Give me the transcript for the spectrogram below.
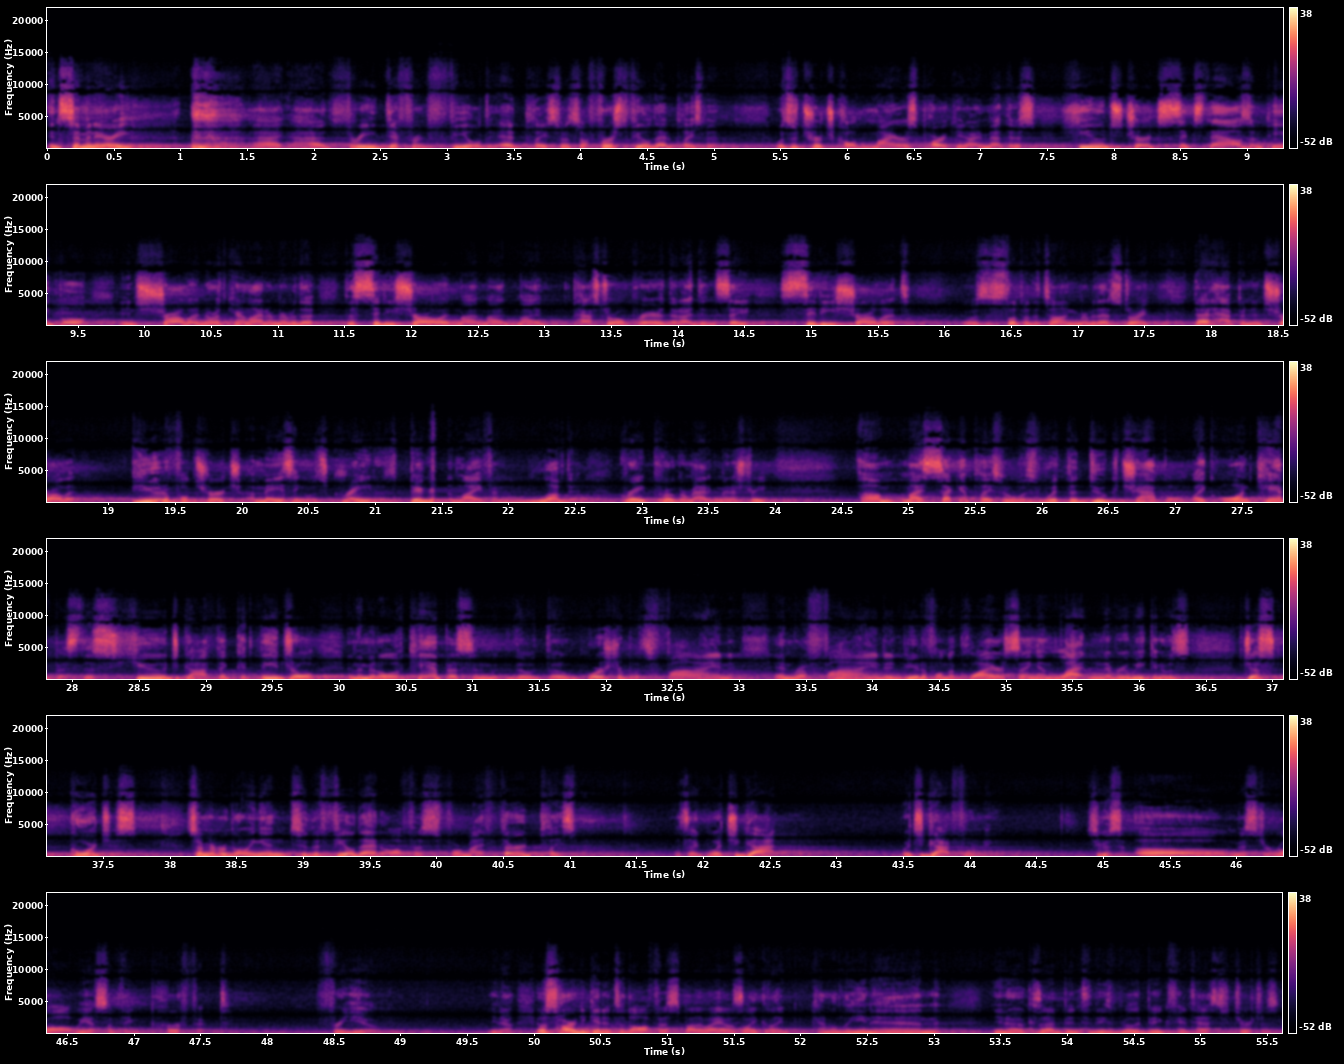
In seminary, I had three different field ed placements. My first field ed placement was a church called Myers Park United Methodist. Huge church, 6,000 people in Charlotte, North Carolina. Remember the, the city Charlotte, my, my, my pastoral prayer that I didn't say city Charlotte. It was a slip of the tongue. Remember that story? That happened in Charlotte. Beautiful church, amazing. It was great. It was bigger than life and loved it. Great programmatic ministry. Um, my second placement was with the Duke Chapel, like on campus, this huge Gothic cathedral in the middle of campus, and the, the worship was fine and refined and beautiful, and the choir sang in Latin every week, and it was just gorgeous. So I remember going into the field ed office for my third placement. I was like, What you got? What you got for me? She goes, Oh, Mr. Rawle, we have something perfect for you. You know, it was hard to get into the office, by the way. I was like, like kind of lean in, you know, because I've been to these really big, fantastic churches.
